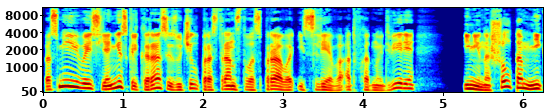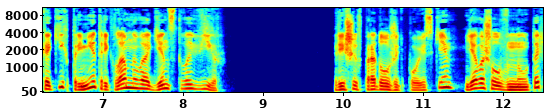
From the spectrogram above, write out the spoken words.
Посмеиваясь, я несколько раз изучил пространство справа и слева от входной двери и не нашел там никаких примет рекламного агентства ВИР. Решив продолжить поиски, я вошел внутрь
